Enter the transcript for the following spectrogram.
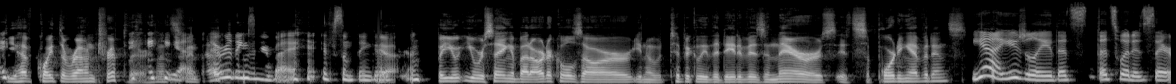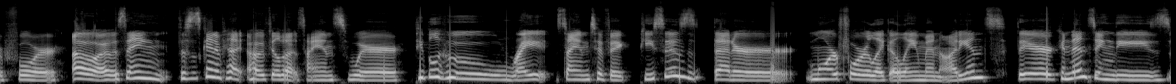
you have quite the round trip there. That's yeah, fantastic. everything's nearby if something goes yeah. wrong. But you you were saying about articles are you know typically the data viz in there or it's supporting evidence. Yeah, usually that's that's what it's there for. Oh, I was saying this is kind of how I feel about science, where people who write scientific pieces that are more for like a layman audience, they're condensing these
